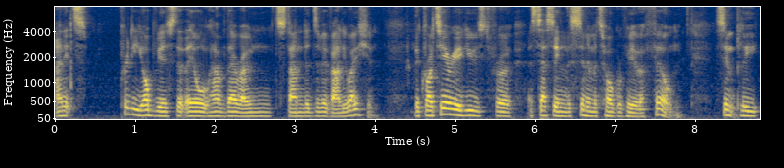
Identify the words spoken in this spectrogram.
and it's pretty obvious that they all have their own standards of evaluation. The criteria used for assessing the cinematography of a film simply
